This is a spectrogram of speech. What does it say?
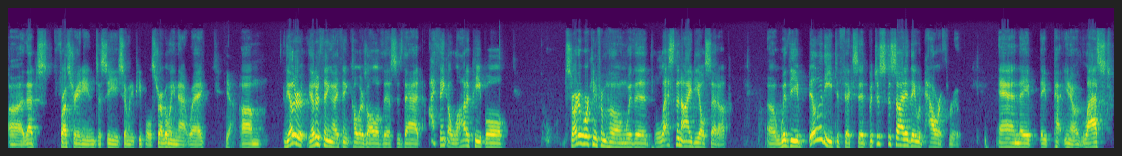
uh, that's frustrating to see so many people struggling that way. Yeah. Um, the other the other thing I think colors all of this is that I think a lot of people started working from home with a less than ideal setup, uh, with the ability to fix it, but just decided they would power through. And they they you know last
